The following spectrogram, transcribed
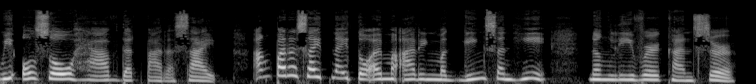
we also have that parasite. Ang parasite na ito ay maaring maging sanhi ng liver cancer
